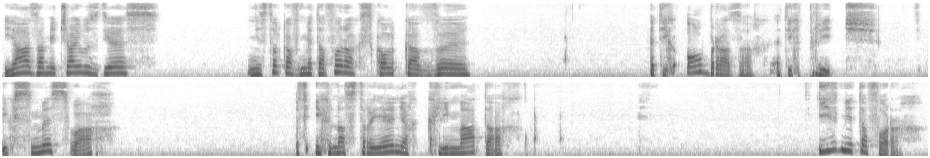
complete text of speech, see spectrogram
я замечаю здесь не столько в метафорах, сколько в этих образах, этих притч, в их смыслах, в их настроениях, климатах и в метафорах,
